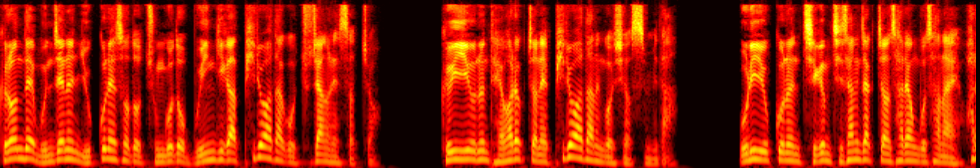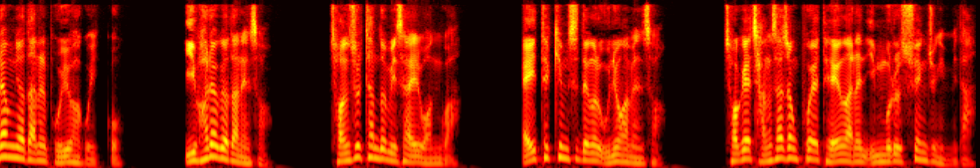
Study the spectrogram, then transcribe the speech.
그런데 문제는 육군에서도 중고도 무인기가 필요하다고 주장을 했었죠. 그 이유는 대화력전에 필요하다는 것이었습니다. 우리 육군은 지금 지상작전 사령부 산하에 화력여단을 보유하고 있고 이 화력여단에서 전술탄도 미사일 원과 에이테킴스 등을 운용하면서 적의 장사정포에 대응하는 임무를 수행 중입니다.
